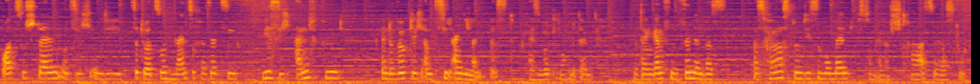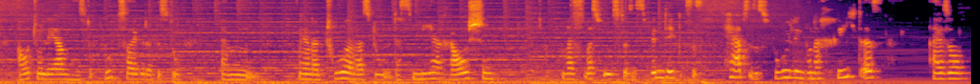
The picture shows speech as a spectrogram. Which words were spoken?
vorzustellen und sich in die Situation hineinzuversetzen, wie es sich anfühlt, wenn du wirklich am Ziel angelangt bist. Also wirklich auch mit, dein, mit deinen ganzen Sinnen. Was, was hörst du in diesem Moment? Bist du an einer Straße? Hörst du Autolärm? Hörst du Flugzeuge? Oder bist du ähm, in der Natur? Hörst du das Meer rauschen? Was, was fühlst du? Ist es windig? Ist es Herbst? Ist es Frühling? Wonach riecht es? Also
